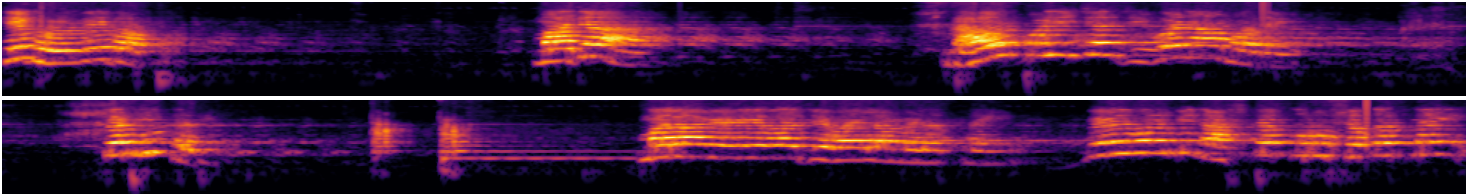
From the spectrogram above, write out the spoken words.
हे घोळवे बापू. माझ्या धावपळीच्या जीवनामध्ये कधी कधी मला वेळेवर जेवायला मिळत नाही. वेळेवर मी नाश्ता करू शकत नाही.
